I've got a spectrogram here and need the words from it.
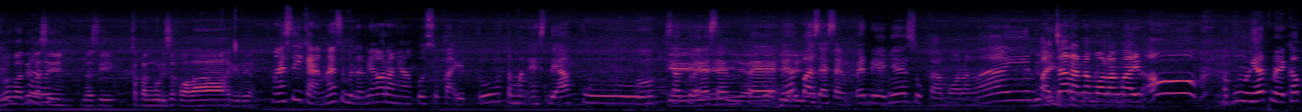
lu berarti masih masih ketemu di sekolah gitu ya Masih karena sebenarnya orang yang aku suka itu teman SD aku. Oke, Satu SMP. iya, iya, eh pas iya. SMP dianya suka sama orang lain, Jadi- pacaran sama orang lain. Oh, aku melihat mereka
